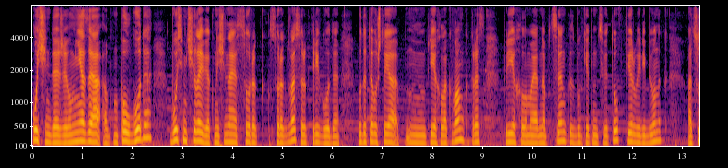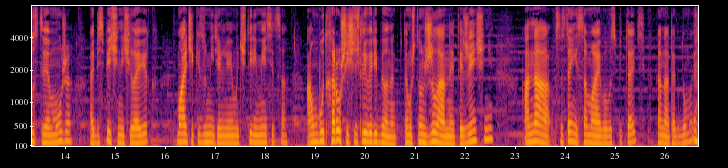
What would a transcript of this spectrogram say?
Очень даже. У меня за а, полгода 8 человек, начиная с 40, 42-43 года. Вот до того, что я м, приехала к вам, как раз приехала моя одна пациентка с букетом цветов, первый ребенок, отсутствие мужа, обеспеченный человек, мальчик изумительный, ему 4 месяца. А он будет хороший, счастливый ребенок, потому что он желанный этой женщине. Она в состоянии сама его воспитать, как она так думает.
